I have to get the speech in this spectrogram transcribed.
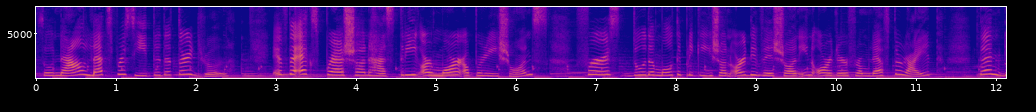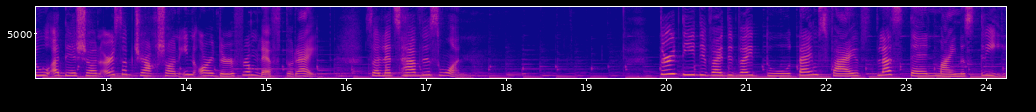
So now let's proceed to the third rule. If the expression has three or more operations, first do the multiplication or division in order from left to right, then do addition or subtraction in order from left to right. So let's have this one. 30 divided by 2 times 5 plus 10 minus 3.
